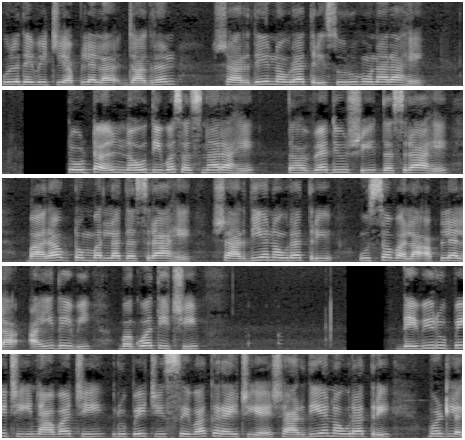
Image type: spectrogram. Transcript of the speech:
कुलदेवीची आपल्याला जागरण शारदीय नवरात्री सुरू होणार आहे. टोटल नऊ दिवस असणार आहे. दहाव्या दिवशी दसरा आहे. बारा ऑक्टोंबरला दसरा आहे. शारदीय नवरात्री उत्सवाला आपल्याला आई देवी भगवतीची देवी रूपेची नावाची रूपेची सेवा करायची आहे. शारदीय नवरात्री म्हटलं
